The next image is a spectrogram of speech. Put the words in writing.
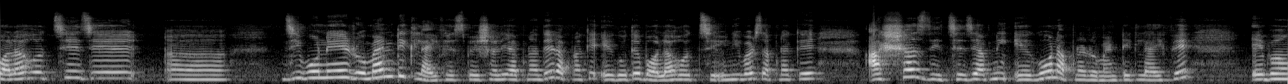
বলা হচ্ছে যে জীবনে রোম্যান্টিক লাইফে স্পেশালি আপনাদের আপনাকে এগোতে বলা হচ্ছে। ইউনিভার্স আপনাকে আশ্বাস দিচ্ছে যে আপনি এগোন আপনার রোম্যান্টিক লাইফে এবং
